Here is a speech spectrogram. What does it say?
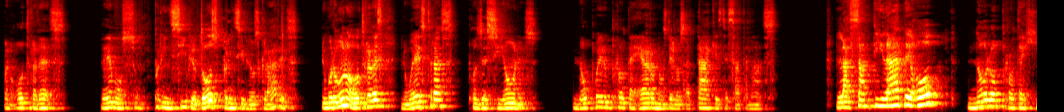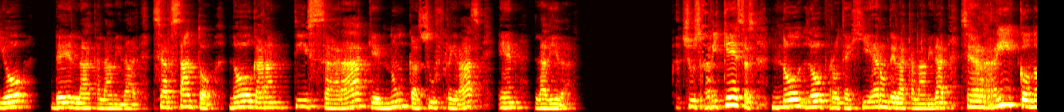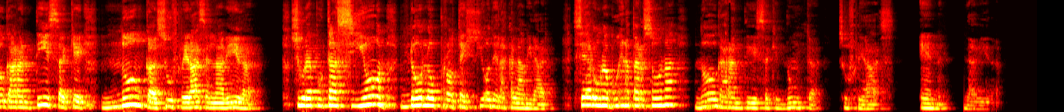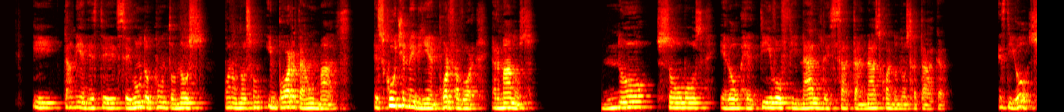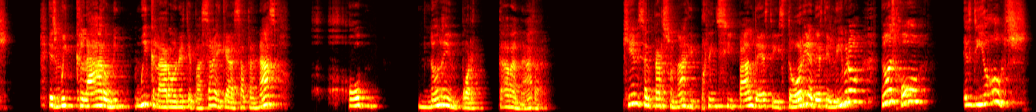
Bueno, otra vez, vemos un principio, dos principios claves. Número uno, otra vez, nuestras posesiones no pueden protegernos de los ataques de Satanás. La santidad de Job no lo protegió de la calamidad. Ser santo no garantizará que nunca sufrirás en la vida. Sus riquezas no lo protegieron de la calamidad. Ser rico no garantiza que nunca sufrirás en la vida. Su reputación no lo protegió de la calamidad. Ser una buena persona no garantiza que nunca sufrirás en la vida. Y también este segundo punto nos, bueno, nos importa aún más. Escúchenme bien, por favor, hermanos. No somos el objetivo final de Satanás cuando nos ataca. Es Dios. Es muy claro, muy, claro en este pasaje que a Satanás no le importaba nada. ¿Quién es el personaje principal de esta historia, de este libro? No es Job, es Dios.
